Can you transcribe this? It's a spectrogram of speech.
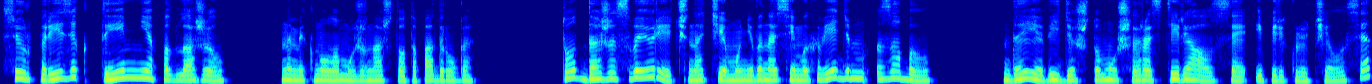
сюрпризик ты мне подложил намекнула мужу на что-то подруга. Тот даже свою речь на тему невыносимых ведьм забыл. Да я, видя, что муж растерялся и переключился,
